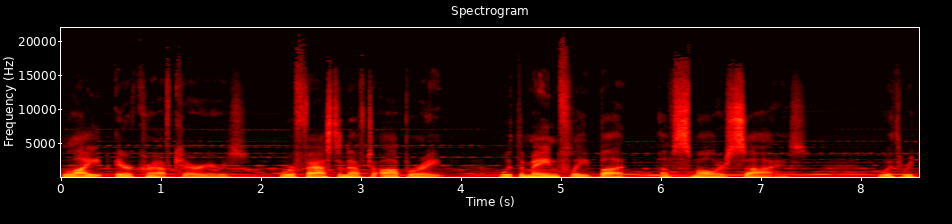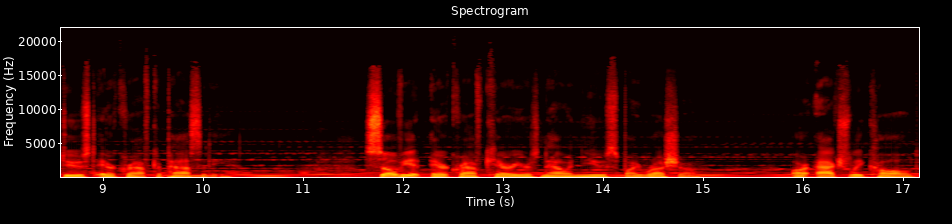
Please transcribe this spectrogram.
Light aircraft carriers were fast enough to operate with the main fleet but of smaller size, with reduced aircraft capacity. Soviet aircraft carriers now in use by Russia are actually called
